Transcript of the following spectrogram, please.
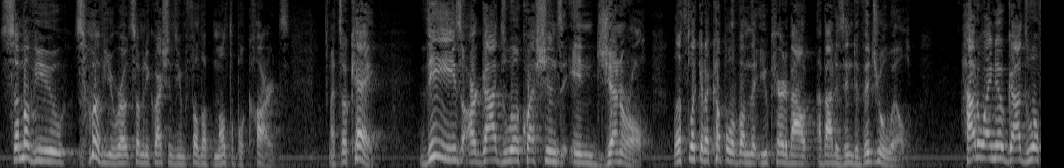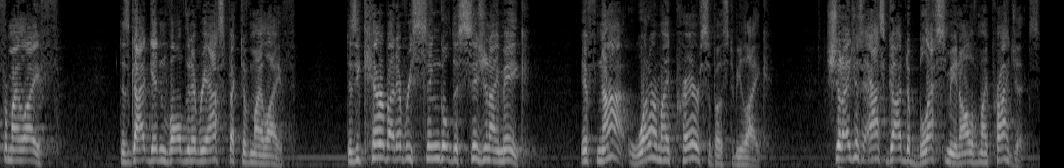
Some of you, some of you wrote so many questions you filled up multiple cards. That's okay. These are God's will questions in general. Let's look at a couple of them that you cared about about his individual will. How do I know God's will for my life? Does God get involved in every aspect of my life? Does he care about every single decision I make? If not, what are my prayers supposed to be like? Should I just ask God to bless me in all of my projects?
